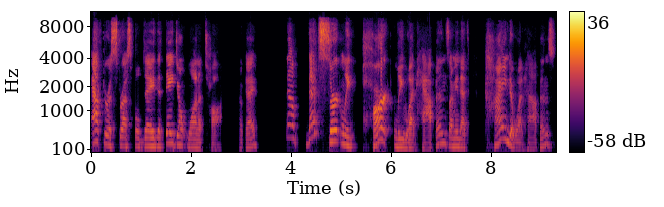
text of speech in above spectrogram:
after a stressful day, that they don't want to talk. Okay. Now, that's certainly partly what happens. I mean, that's kind of what happens.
